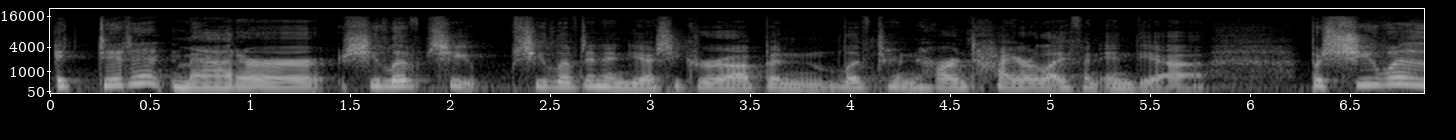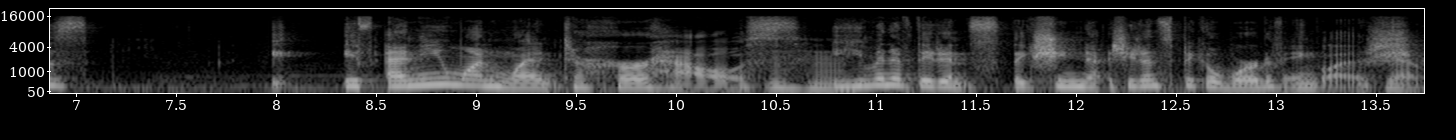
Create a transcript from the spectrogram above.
it didn't matter. She lived she she lived in India. She grew up and lived her, her entire life in India, but she was if anyone went to her house, even if they didn't like she she didn't speak a word of English. Yep.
